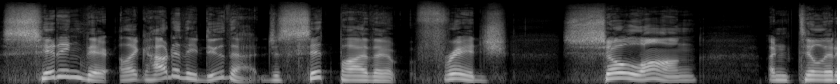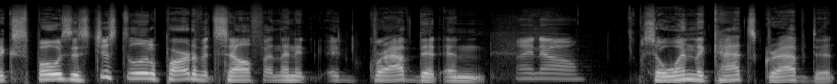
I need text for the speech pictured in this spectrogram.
sitting there. Like, how do they do that? Just sit by the fridge so long until it exposes just a little part of itself, and then it, it grabbed it and I know. so when the cats grabbed it,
